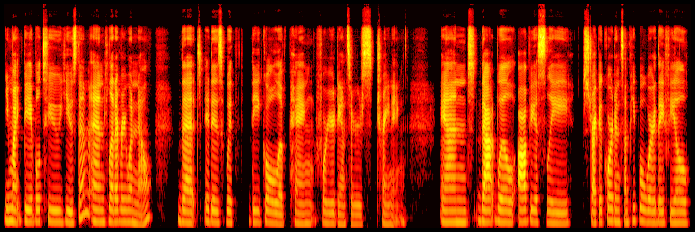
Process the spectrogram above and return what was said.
you might be able to use them and let everyone know that it is with the goal of paying for your dancer's training. And that will obviously strike a chord in some people where they feel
